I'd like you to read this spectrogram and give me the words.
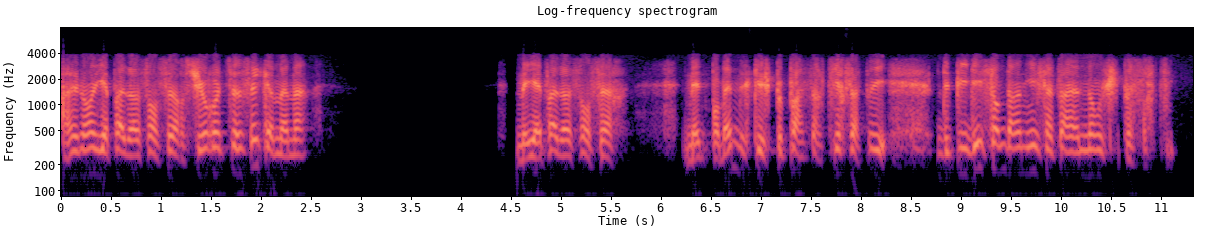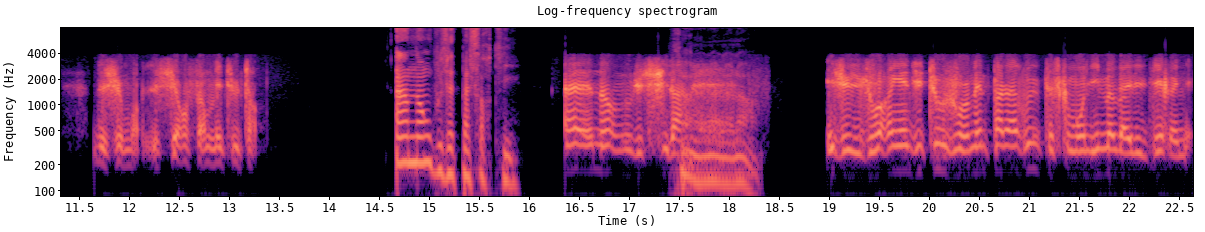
Ah non, il n'y a pas d'ascenseur. Je suis au rez-de-chaussée quand même. hein. Mais il n'y a pas d'ascenseur. Mais le problème, c'est que je peux pas sortir. Ça fait... Depuis décembre dernier, ça fait un an que je suis pas sorti de chez moi. Je suis enfermé tout le temps. Un an que vous n'êtes pas sorti? Un an que je suis là. Oh là là je ne vois rien du tout. Je vois même pas la rue parce que mon immeuble avait été, ré-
